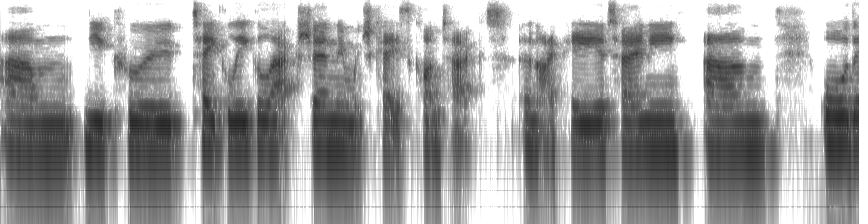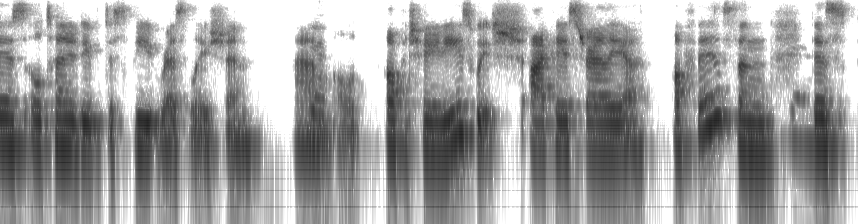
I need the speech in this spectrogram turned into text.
Um, you could take legal action, in which case contact an IP attorney, um, or there's alternative dispute resolution um, yeah. opportunities, which IP Australia offers. And yeah. there's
